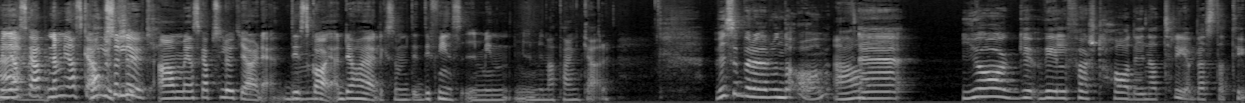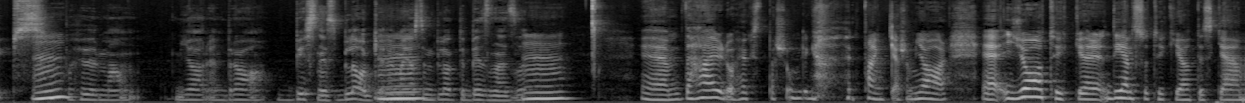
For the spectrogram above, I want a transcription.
Men, jag ska, men nej, men jag ska absolut, ja, men jag ska absolut göra det. Det ska jag. Det har jag liksom, det, det finns i, min, i mina tankar. Vi ska börja runda av. Ja. Eh, jag vill först ha dina tre bästa tips Mm. på hur man gör en bra businessblogg. Eller hur man gör sin blogg till business. Mm. Eh, Det här är då högst personliga tankar som jag har. Eh, Jag tycker, dels så tycker jag att det ska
